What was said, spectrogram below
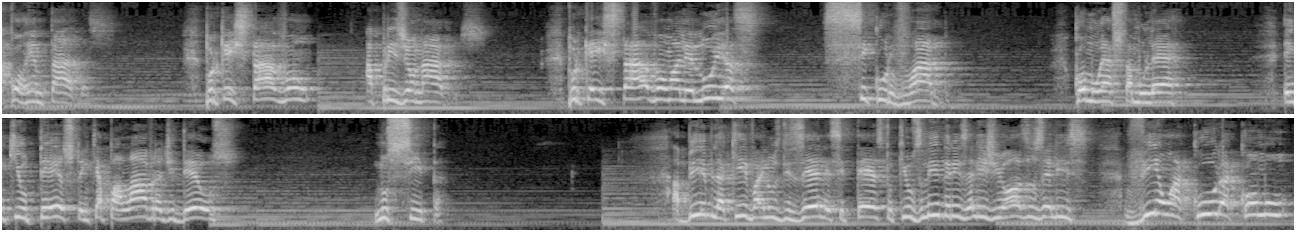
acorrentadas porque estavam aprisionados, porque estavam, aleluias, se curvado, como esta mulher, em que o texto, em que a palavra de Deus nos cita. A Bíblia aqui vai nos dizer nesse texto que os líderes religiosos eles viam a cura como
